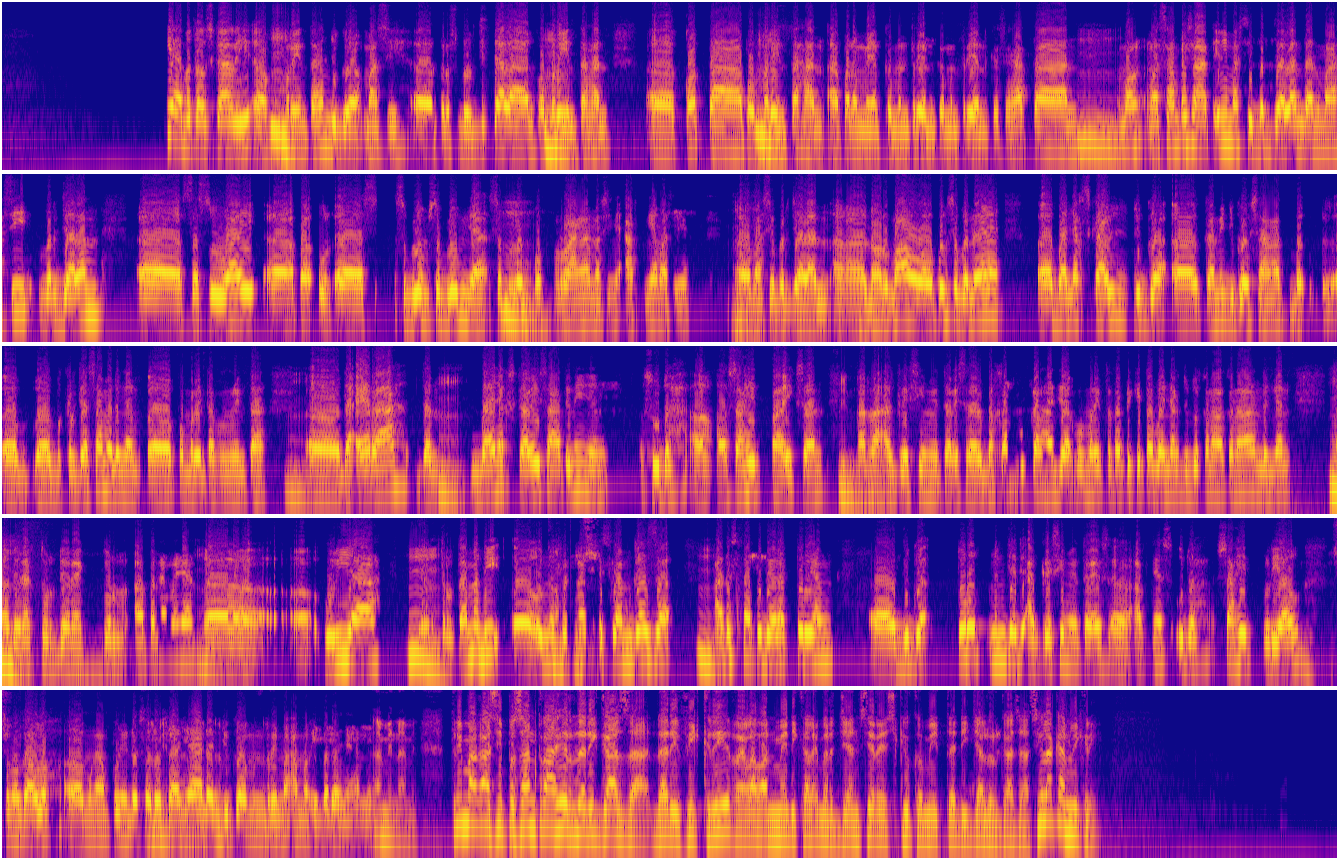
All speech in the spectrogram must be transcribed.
Iya betul sekali. Uh, hmm. Pemerintahan juga masih uh, terus berjalan. Pemerintahan hmm. uh, kota, pemerintahan hmm. apa namanya kementerian-kementerian kesehatan, hmm. memang sampai saat ini masih berjalan dan masih berjalan uh, sesuai uh, apa uh, sebelum-sebelumnya sebelum hmm. peperangan masihnya artinya masih uh, masih berjalan uh, normal walaupun sebenarnya uh, banyak sekali juga uh, kami juga sangat be uh, bekerja sama dengan pemerintah-pemerintah hmm. uh, daerah dan hmm. banyak sekali saat ini yang sudah uh, sahid Pak Iksan hmm. karena agresi militer Israel bahkan bukan hanya pemerintah tapi kita banyak juga kenal-kenalan dengan direktur-direktur hmm. uh, apa namanya hmm. uh, uh, kuliah hmm. terutama di uh, Universitas Kampus. Islam Gaza hmm. ada satu direktur yang uh, juga turut menjadi agresi militer Israel artinya sudah syahid beliau. Semoga Allah uh, mengampuni dosa-dosanya dan amin. juga menerima amal ibadahnya. Amin. Amin amin. Terima kasih pesan terakhir dari Gaza dari Fikri relawan Medical Emergency Rescue Committee di jalur Gaza. Silakan Fikri.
